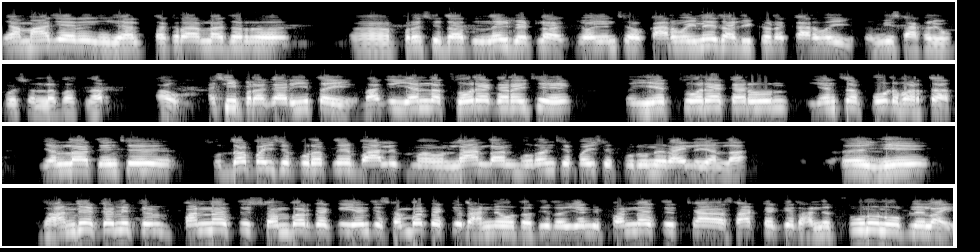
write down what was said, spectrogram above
या माझ्या या तक्रारला जर अं, प्रतिसाद नाही भेटला किंवा यांच्यावर कारवाई नाही झाली कडक कारवाई तर मी साखळी उपोषणला बसणार आहो. अशी प्रकार इथं आहे. बाकी यांना चोऱ्या करायचे तर हे चोऱ्या करून यांचं पोट भरतात. यांना त्यांचे सुद्धा पैसे पुरत नाही. बाल लहान लहान मुलांचे पैसे पुरून राहिले यांना. तर हे धान्य कमीत कमी पन्नास ते शंभर टक्के यांचे शंभर टक्के धान्य होतं. तिथं यांनी पन्नास ते साठ टक्के धान्य चुरून ओपलेलं आहे.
